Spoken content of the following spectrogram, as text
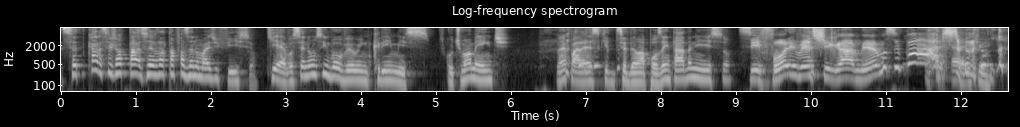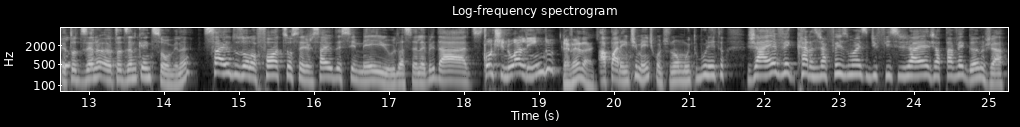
Você, cara, você já, tá, você já tá fazendo mais difícil. Que é, você não se envolveu em crimes ultimamente. Né? Parece que você deu uma aposentada nisso. Se for investigar mesmo, se baixa. É, enfim, eu tô dizendo, eu tô dizendo que a gente soube, né? Saiu dos holofotes, ou seja, saiu desse meio das celebridades. Continua lindo. É verdade. Aparentemente, continua muito bonito. Já é ve... Cara, já fez mais difícil, já é, já tá vegano já.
